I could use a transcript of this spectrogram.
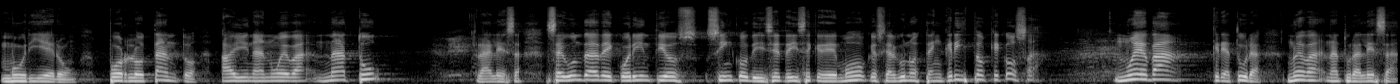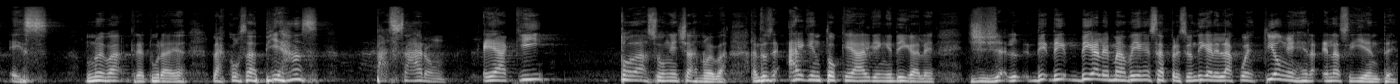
murieron, por lo tanto hay una nueva naturaleza. Segunda de Corintios 5, 17 dice que de modo que si alguno está en Cristo, ¿qué cosa? Nueva criatura, nueva naturaleza es, nueva criatura es. Las cosas viejas pasaron. He aquí, todas son hechas nuevas. Entonces alguien toque a alguien y dígale, dígale más bien esa expresión, dígale, la cuestión es la, es la siguiente.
